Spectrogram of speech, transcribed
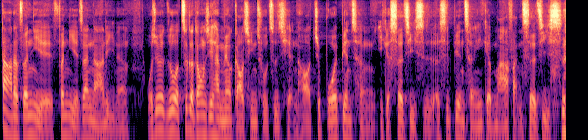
大的分野分野在哪里呢？我觉得如果这个东西还没有搞清楚之前，哈，就不会变成一个设计师，而是变成一个麻烦设计师。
